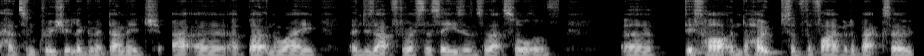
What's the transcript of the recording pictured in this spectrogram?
had some cruciate ligament damage at, uh, at Burton away and is out for the rest of the season. So that sort of uh, disheartened the hopes of the five at the back. So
